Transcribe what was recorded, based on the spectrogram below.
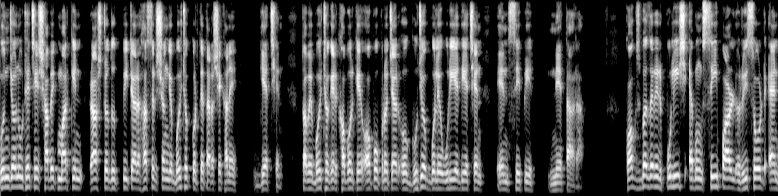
গুঞ্জন উঠেছে সাবেক মার্কিন রাষ্ট্রদূত পিটার হাসের সঙ্গে বৈঠক করতে তারা সেখানে গেছেন। তবে বৈঠকের খবরকে অপপ্রচার ও গুজব বলে উড়িয়ে দিয়েছেন এনসিপির নেতারা। কক্সবাজারের পুলিশ এবং sea pearl resort and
